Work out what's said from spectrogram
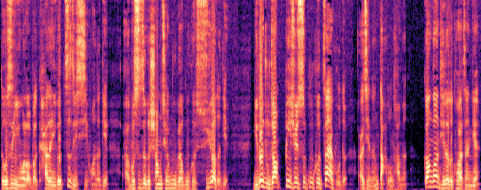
都是因为老板开了一个自己喜欢的店，而不是这个商圈目标顾客需要的店。你的主张必须是顾客在乎的，而且能打动他们。刚刚提到的快餐店，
